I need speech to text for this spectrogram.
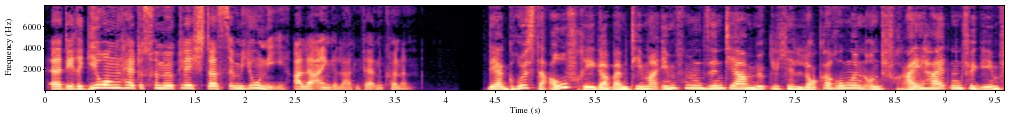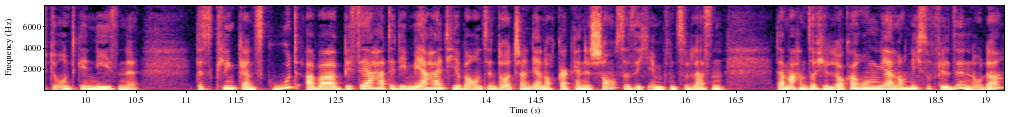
Äh, die Regierung hält es für möglich, dass im Juni alle eingeladen werden können. Der größte Aufreger beim Thema Impfen sind ja mögliche Lockerungen und Freiheiten für Geimpfte und Genesene. Das klingt ganz gut, aber bisher hatte die Mehrheit hier bei uns in Deutschland ja noch gar keine Chance, sich impfen zu lassen. Da machen solche Lockerungen ja noch nicht so viel Sinn, oder?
